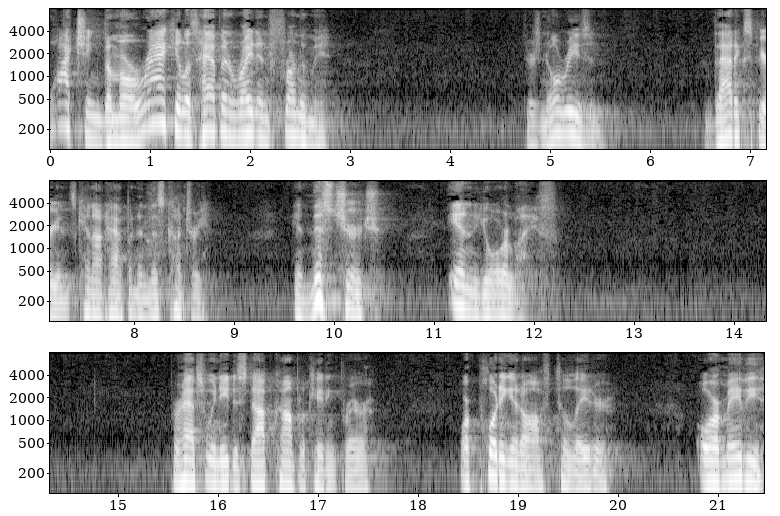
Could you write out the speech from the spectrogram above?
watching the miraculous happen right in front of me. There's no reason that experience cannot happen in this country, in this church, in your life. Perhaps we need to stop complicating prayer or putting it off till later, or maybe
